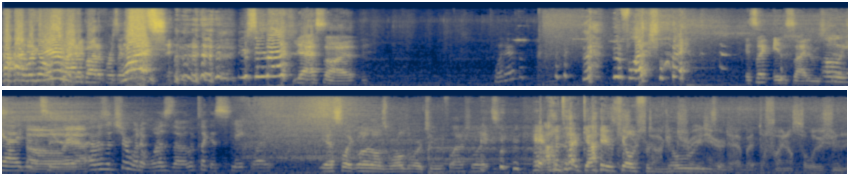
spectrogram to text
Look how I was Damn mad it! about it for a second. What? you see that? Yeah, I saw it. Whatever. happened? the flashlight. It's like inside of his Oh chest. yeah, I did Oh, see that. yeah. I wasn't sure what it was though. It looked like a snake light. Yeah, it's like one of those World War II flashlights. hey, I'm that guy who killed for no and here reason. to bet the final solution.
